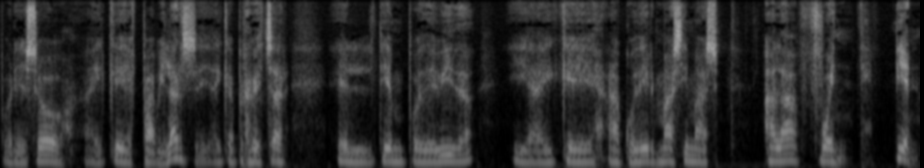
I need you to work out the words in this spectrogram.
Por eso hay que espabilarse, hay que aprovechar el tiempo de vida y hay que acudir más y más a la fuente. Bien,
